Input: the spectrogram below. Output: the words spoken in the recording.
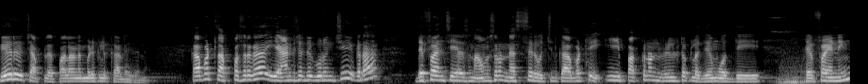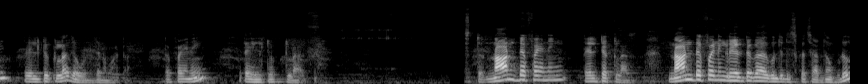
పేరు చెప్పలేదు పలానా మెడికల్ కాలేజ్ అని. కాబట్టి తప్పనిసరిగా ఈ యాంటిసిడెంట్ గురించి ఇక్కడ డిఫైన్ చేయాల్సిన అవసరం నెసరీ వచ్చింది కాబట్టి ఈ పక్కన ఉన్న రిలేటివ్ క్లాజ్ ఏమవుద్ది? డిఫైనింగ్ రిలేటివ్ క్లాజ్ అవుద్ది అనమాట defining relative clause non defining relative clause non defining relative clause గురించి డిస్కస్ చేద్దాం ఇప్పుడు.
